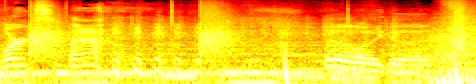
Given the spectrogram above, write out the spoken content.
Works. Oh my god.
